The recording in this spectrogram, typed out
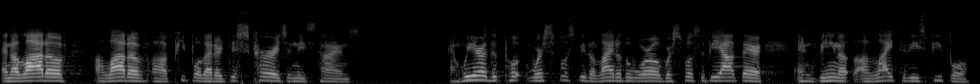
and a lot of, a lot of uh, people that are discouraged in these times. And we are the, we're supposed to be the light of the world. We're supposed to be out there and being a, a light to these people.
